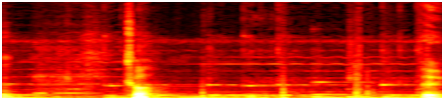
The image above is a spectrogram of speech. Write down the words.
撤。哎。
